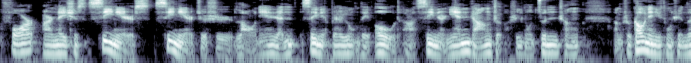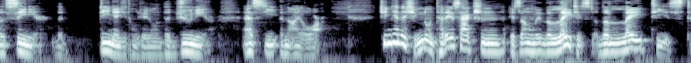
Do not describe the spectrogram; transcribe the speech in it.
For our nation's seniors，senior 就是老年人，senior 不要用 the old 啊，senior 年长者是一种尊称。我们说高年级同学 the senior，the 低年级同学用 the junior，S E N I O R。今天的行动，today's action is only the latest. The latest,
